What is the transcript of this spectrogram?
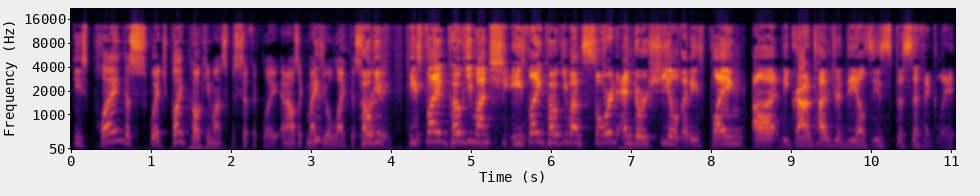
He's playing a Switch, playing Pokemon specifically, and I was like, Mike, He's you will like this. Poke- already. he's playing Pokemon. Sh- he's playing Pokemon Sword and or Shield, and he's playing uh the Crown Tundra DLC specifically.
